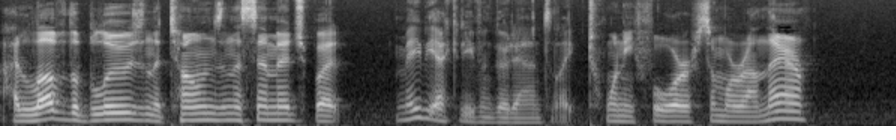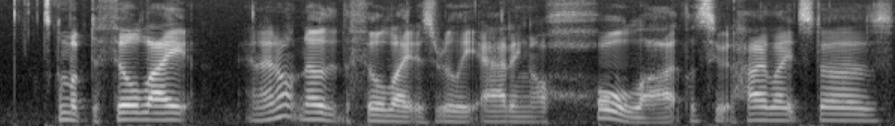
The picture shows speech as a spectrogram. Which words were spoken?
I love the blues and the tones in this image, but maybe I could even go down to like 24, somewhere around there. Let's come up to fill light. And I don't know that the fill light is really adding a whole lot. Let's see what highlights does.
